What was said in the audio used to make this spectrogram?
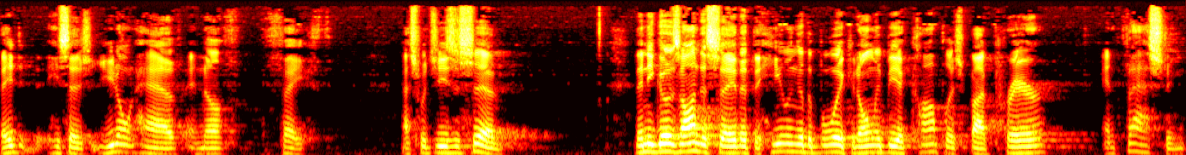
they, he says, you don't have enough faith. That's what Jesus said. Then he goes on to say that the healing of the boy could only be accomplished by prayer and fasting.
